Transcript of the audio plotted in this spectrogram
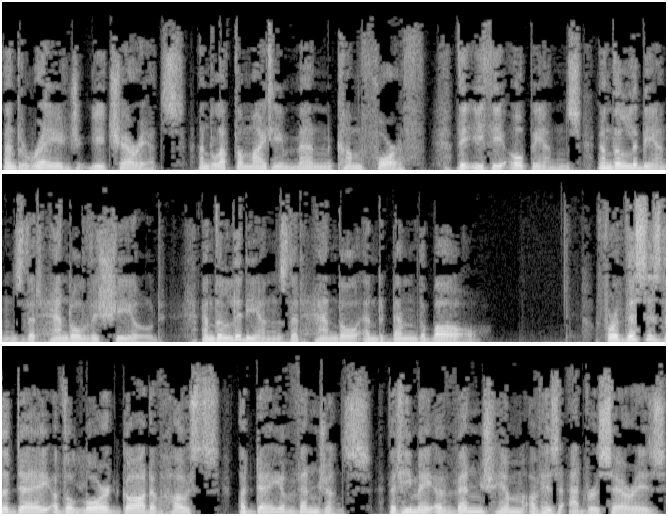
and rage, ye chariots, and let the mighty men come forth, the Ethiopians, and the Libyans that handle the shield, and the Lydians that handle and bend the bow. For this is the day of the Lord God of hosts, a day of vengeance, that he may avenge him of his adversaries,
